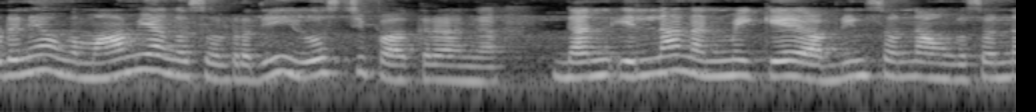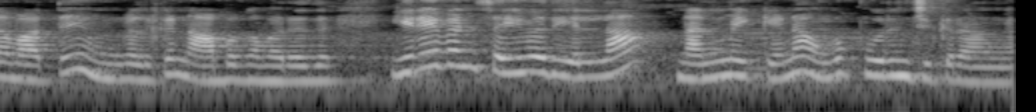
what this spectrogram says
உடனே அவங்க மாமியாங்க சொல்கிறதையும் யோசித்து பார்க்குறாங்க நன் எல்லாம் நன்மைக்கே அப்படின்னு சொன்ன அவங்க சொன்ன வார்த்தை உங்களுக்கு ஞாபகம் வருது. இறைவன் செய்வது எல்லாம் நன்மைக்கேன்னு அவங்க வச்சுக்கிறாங்க.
